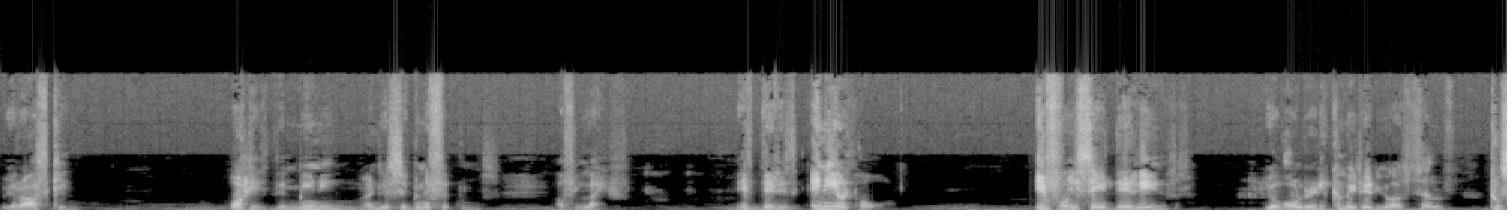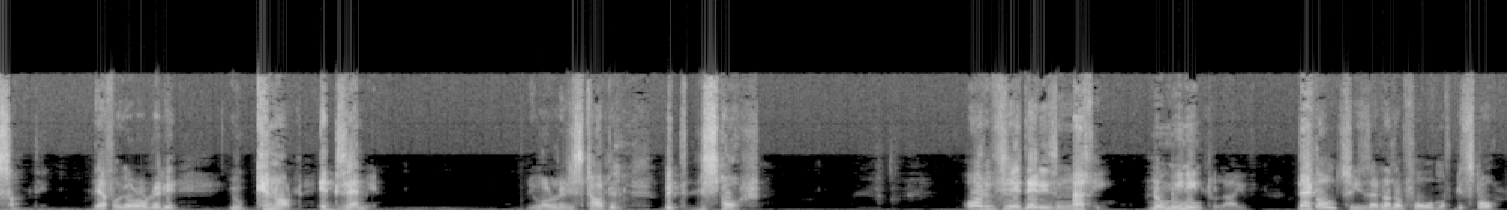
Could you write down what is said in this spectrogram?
we are asking, what is the meaning and the significance of life? If there is any at all. If we say there is, you have already committed yourself to something. Therefore, you're already, you cannot examine. You've already started with distortion. Or if you say there is nothing, no meaning to life, that also is another form of distortion.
